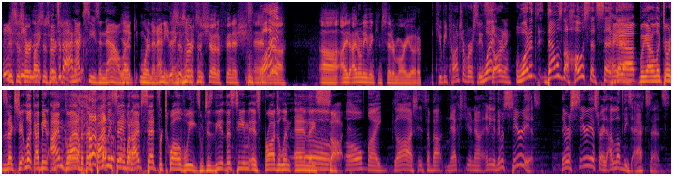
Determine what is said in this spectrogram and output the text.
He this is her. like- This is her. It's about next season now, Yeah. like more than anything. This is Hurts' show to finish. And, What? Uh, uh, I, I don't even consider Mariota. The QB controversy is What? starting. What did that was the host that said Hang that. it up. We got to look towards next year. Look, I mean, I'm glad that they're finally saying what I've said for 12 weeks, which is the, this team is fraudulent and they Oh, suck. Oh my gosh, it's about next year now. Anyway, they were serious. They were serious, right? I love these accents.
